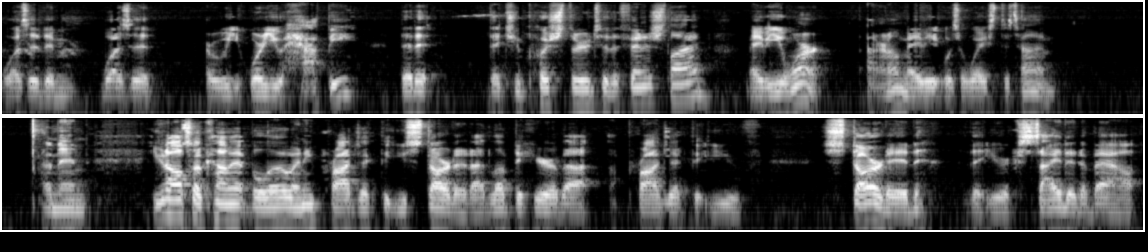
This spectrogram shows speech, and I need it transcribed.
Was it, was it, we, were you happy that it, that you pushed through to the finish line? Maybe you weren't. I don't know, maybe it was a waste of time. And then you can also comment below any project that you started. I'd love to hear about a project that you've started that you're excited about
